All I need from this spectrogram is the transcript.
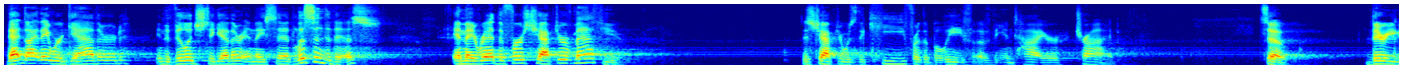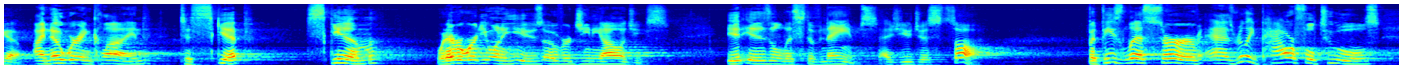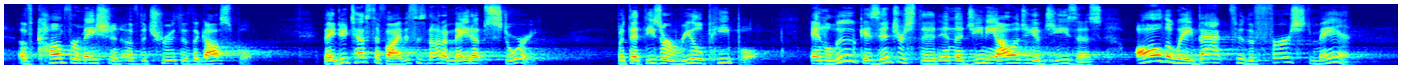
That night they were gathered in the village together and they said, Listen to this. And they read the first chapter of Matthew. This chapter was the key for the belief of the entire tribe. So, there you go. I know we're inclined to skip, skim, whatever word you want to use, over genealogies. It is a list of names, as you just saw. But these lists serve as really powerful tools of confirmation of the truth of the gospel. They do testify this is not a made up story, but that these are real people. And Luke is interested in the genealogy of Jesus all the way back to the first man,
